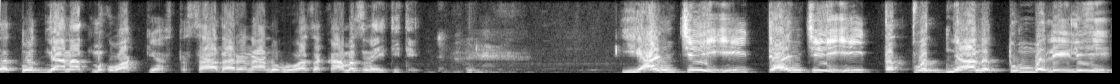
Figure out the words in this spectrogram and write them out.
तत्वज्ञानात्मक वाक्य असतं. साधारण अनुभवाचा कामच नाही तिथे. यांचेही त्यांचेही तत्वज्ञान तुंबलेले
